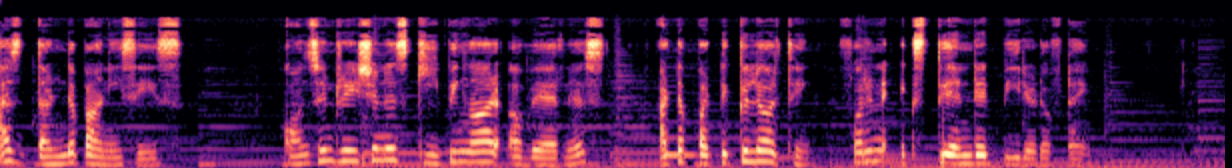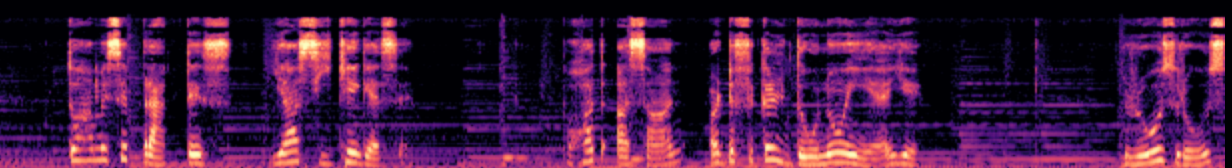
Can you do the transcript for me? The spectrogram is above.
As Dandapani says concentration is keeping our awareness at a particular thing for an extended period of time तो हम इसे प्रैक्टिस या सीखे कैसे? बहुत आसान और डिफ़िकल्ट दोनों ही है ये। रोज रोज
